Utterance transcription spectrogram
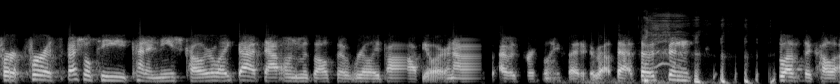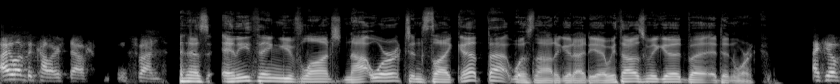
For, for a specialty kind of niche color like that, that one was also really popular, and I, I was personally excited about that. So it's been love the color. I love the color stuff. It's fun. And has anything you've launched not worked? And it's like, eh, that was not a good idea. We thought it was gonna be good, but it didn't work. I feel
